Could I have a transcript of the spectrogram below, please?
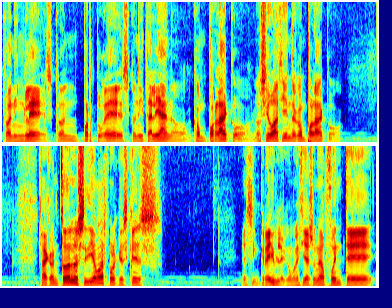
con, inglés, con portugués, con italiano, con polaco, lo sigo haciendo con polaco. O sea, con todos los idiomas porque es que es, es increíble, como decía, es una fuente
